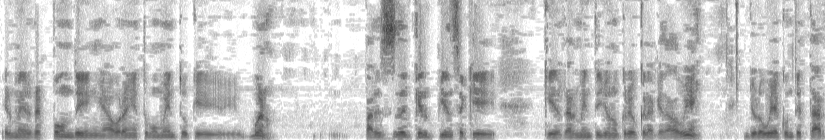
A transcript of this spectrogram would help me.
él me responde ahora en este momento que bueno parece ser que él piensa que, realmente yo no creo que le ha quedado bien. Yo lo voy a contestar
